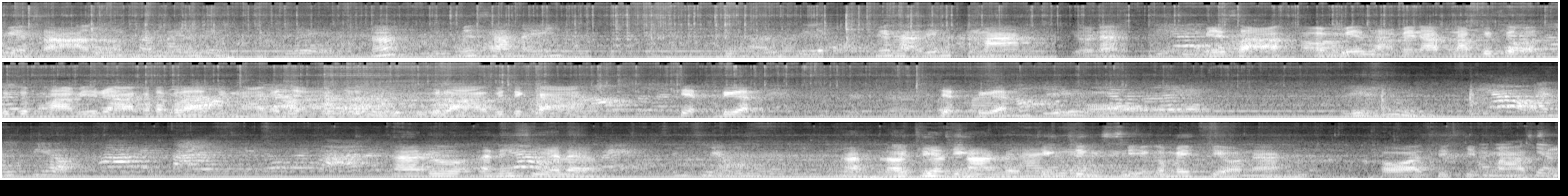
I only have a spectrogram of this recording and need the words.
เมษาเหรอประมาณนี้เลยฮะเมษาไหน เมษาที่ผ่านมา เดี๋ยวนะ เมษาเอาเมษาไม่นับ นับพฤษภาพฤษภามิถุนากรกฎาสิงหากันยายนตุลาพฤศจิกาเจ็ดเดือนเจ็ดเดือน อ๋อเปรี้ยวอันนี้เปรี้ยวถ้าให้ตายมีก็ไม่หวานอ่าดูอันนี้สีอะไรสีเขียวอะเราจเทีริยงบชาติเลยจริงจริง ๆ สีก็ไม่เกี่ยวนะ เพราะว่าที่กินมาสี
